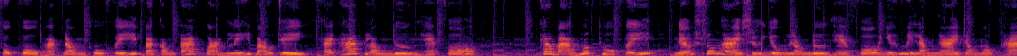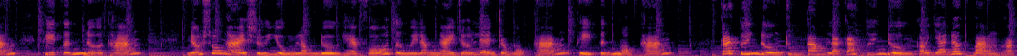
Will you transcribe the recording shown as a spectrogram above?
phục vụ hoạt động thu phí và công tác quản lý bảo trì, khai thác lòng đường hè phố. Theo bảng mức thu phí, nếu số ngày sử dụng lòng đường hè phố dưới 15 ngày trong một tháng thì tính nửa tháng, nếu số ngày sử dụng lòng đường hè phố từ 15 ngày trở lên trong một tháng thì tính một tháng. Các tuyến đường trung tâm là các tuyến đường có giá đất bằng hoặc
